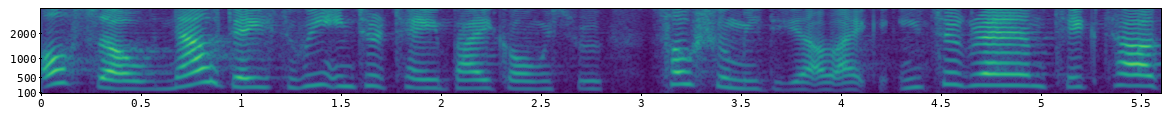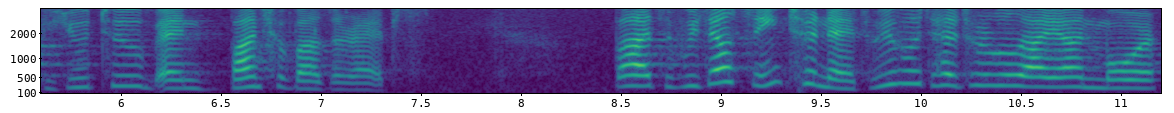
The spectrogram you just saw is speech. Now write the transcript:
Also, nowadays we entertain by going through social media like Instagram, TikTok, YouTube, and bunch of other apps. But without the internet, we would have to rely on more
